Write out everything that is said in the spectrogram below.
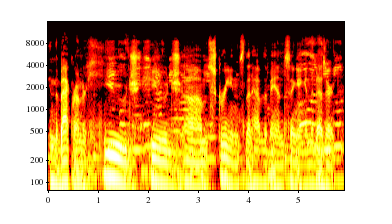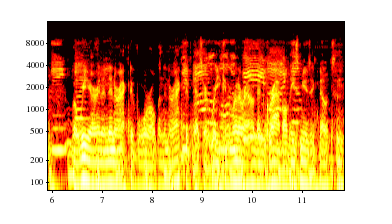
In the background are huge, huge um, screens that have the band singing in the desert. But we are in an interactive world, an interactive desert where you can run around and grab all these music notes. And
